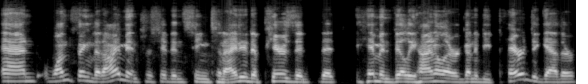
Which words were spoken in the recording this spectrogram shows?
And one thing that I'm interested in seeing tonight, it appears that that him and Ville Heinola are going to be paired together.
